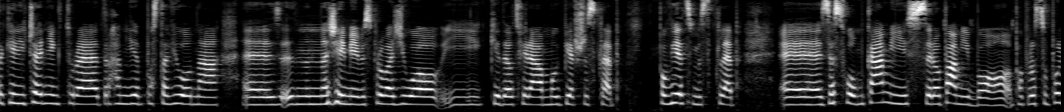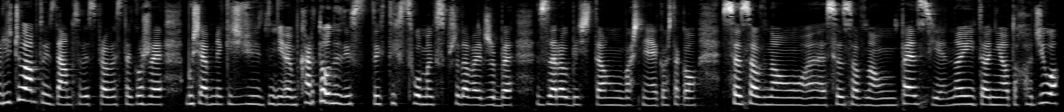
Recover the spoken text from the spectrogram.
takie liczenie, które trochę mnie postawiło na, e, na ziemię, mnie sprowadziło i kiedy otwierałam mój pierwszy sklep powiedzmy sklep e, ze słomkami, z syropami, bo po prostu policzyłam to i zdałam sobie sprawę z tego, że musiałabym jakieś, nie wiem, kartony tych, tych, tych słomek sprzedawać, żeby zarobić tą właśnie jakąś taką sensowną, e, sensowną pensję. No i to nie o to chodziło,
